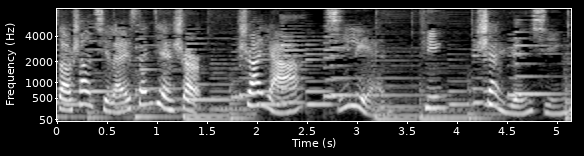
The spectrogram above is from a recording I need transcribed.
早上起来三件事儿：刷牙、洗脸、听善人行。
